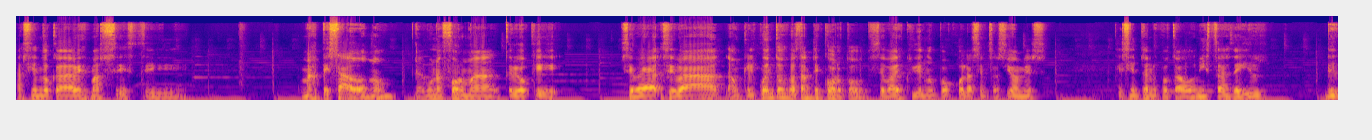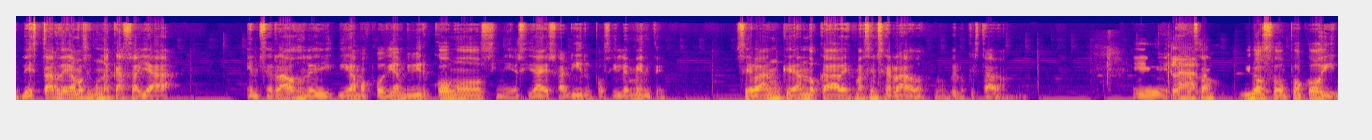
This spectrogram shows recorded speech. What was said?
haciendo cada vez más este, más pesado, ¿no? De alguna forma creo que se va, se va, aunque el cuento es bastante corto, se va describiendo un poco las sensaciones que sienten los protagonistas de ir, de, estar, digamos, en una casa ya encerrados donde, digamos, podían vivir cómodos, sin necesidad de salir posiblemente, se van quedando cada vez más encerrados ¿no? de lo que estaban. Eh, claro. Es un poco y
